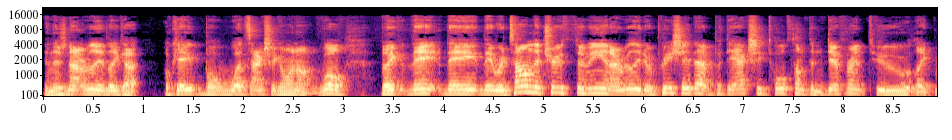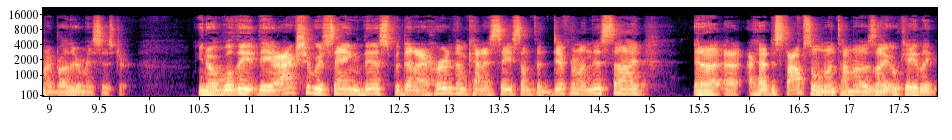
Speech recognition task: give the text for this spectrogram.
and there's not really like a okay, but what's actually going on? Well, like they they they were telling the truth to me and I really do appreciate that, but they actually told something different to like my brother and my sister. You know, well they they actually were saying this, but then I heard them kind of say something different on this side and I, I had to stop someone one time. I was like, okay, like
